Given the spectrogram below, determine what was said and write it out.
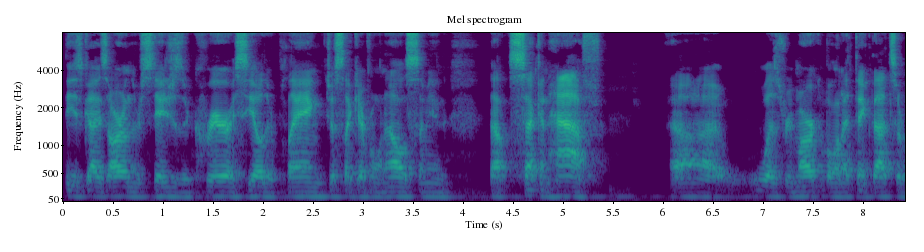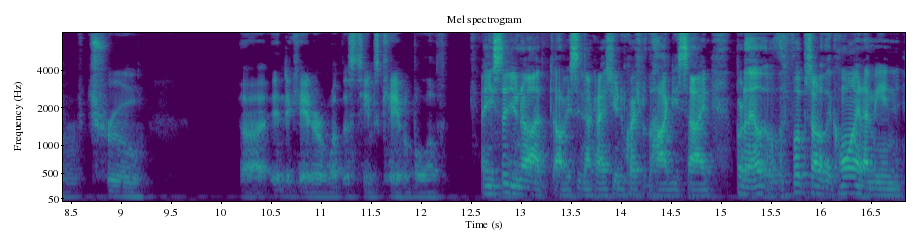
these guys are in their stages of career. I see how they're playing, just like everyone else. I mean, that second half uh, was remarkable, and I think that's a true uh, indicator of what this team's capable of. And you said you're not obviously not going to ask you any question about the hockey side, but on the flip side of the coin, I mean,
